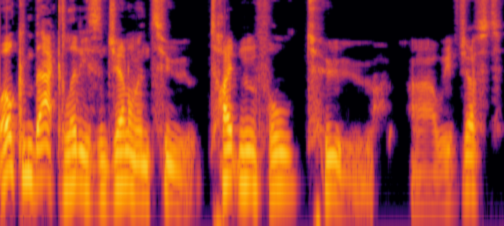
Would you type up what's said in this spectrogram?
Welcome back, ladies and gentlemen, to Titanfall 2. Uh, we've just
